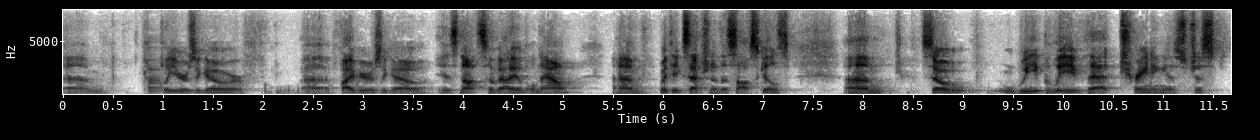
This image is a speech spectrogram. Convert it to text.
um, a couple years ago or uh, five years ago is not so valuable now, um, with the exception of the soft skills. Um, so, we believe that training is just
